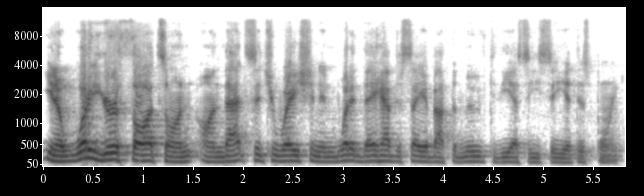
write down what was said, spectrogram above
you know, what are your thoughts on on that situation, and what did they have to say about the move to the SEC at this point?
